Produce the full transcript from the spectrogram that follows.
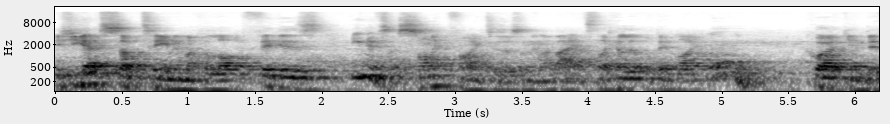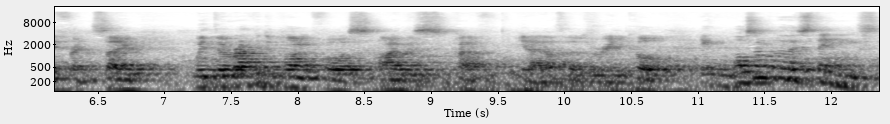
if you get a sub team in like a lot of figures, even if it's like Sonic Fighters or something like that, it's like a little bit like, oh, quirky and different. So with the Rapid Deployment Force, I was kind of, you know, I thought it was really cool. It wasn't one of those things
